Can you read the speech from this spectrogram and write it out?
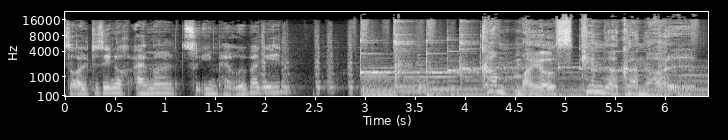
sollte sie noch einmal zu ihm herübergehen? Kampmeyers Kinderkanal.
